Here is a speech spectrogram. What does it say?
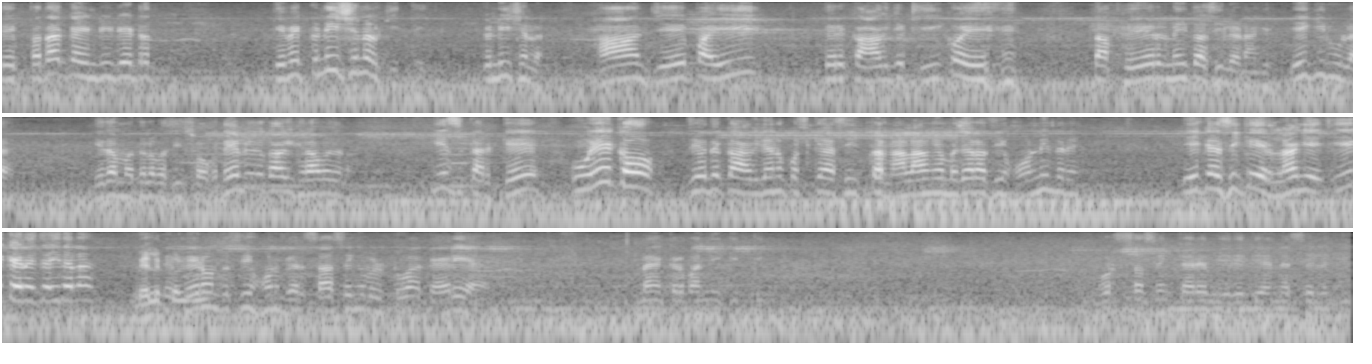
ਤੇ ਪਤਾ ਕੈਂਡੀਡੇਟ ਕਿਵੇਂ ਕੰਡੀਸ਼ਨਲ ਕੀਤੇ? ਕੰਡੀਸ਼ਨਲ ਹਾਂ ਜੇ ਭਾਈ ਤੇਰੇ ਕਾਗਜ਼ ਠੀਕ ਹੋਏ, ਤਾਂ ਫੇਰ ਨਹੀਂ ਤਾਂ ਅਸੀਂ ਲੜਾਂਗੇ। ਇਹ ਕੀ ਰੂਲ ਹੈ? ਇਹਦਾ ਮਤਲਬ ਅਸੀਂ ਸੁੱਕਦੇ ਹਾਂ ਵੀ ਉਹਦੇ ਕਾਗਜ਼ ਖਰਾਬ ਹੋ ਜਾਣਾ। ਇਸ ਕਰਕੇ ਉਹ ਇਹ ਕਹੋ, ਜੇ ਉਹਦੇ ਕਾਗਜ਼ਾਂ ਨੂੰ ਕੁਝ ਕਿਹਾ ਸੀ ਧਰਨਾ ਲਾਵਾਂਗੇ, ਮਜ਼ਾਰਾ ਅਸੀਂ ਹੋਣ ਨਹੀਂ ਦੇਣੇ। ਇਹ ਕਿ ਅਸੀਂ ਘੇਰ ਲਾਂਗੇ ਇਹ ਕਹਿਣਾ ਚਾਹੀਦਾ ਨਾ। ਬਿਲਕੁਲ ਤੇ ਫਿਰ। ਹੁਣ ਤੁਸੀਂ ਹੁਣ ਵਿਰਸਾ ਸਿੰਘ ਬਲਟੋਆ ਕਹਿ ਰਿਹਾ ਮੈਂ ਕੁਰਬਾਨੀ ਕੀਤੀ। ਵਿਰਸਾ ਸਿੰਘ ਕਹਿ ਰਿਹਾ ਮੇਰੇ ਤੇ ਐਨਐਸਏ ਲੱਗੀ।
